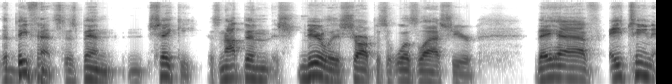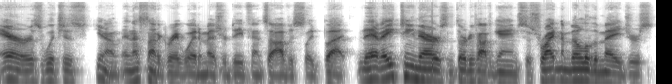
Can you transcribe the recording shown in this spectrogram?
the defense has been shaky. It's not been sh- nearly as sharp as it was last year. They have 18 errors, which is, you know, and that's not a great way to measure defense, obviously, but they have 18 errors in 35 games. It's right in the middle of the majors.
